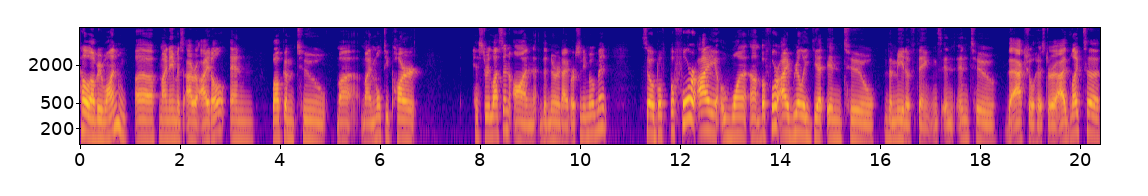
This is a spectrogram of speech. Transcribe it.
Hello, everyone. Uh, my name is Ira Eidle, and welcome to my, my multi part history lesson on the neurodiversity movement. So, be- before I want, um, before I really get into the meat of things and in, into the actual history, I'd like to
